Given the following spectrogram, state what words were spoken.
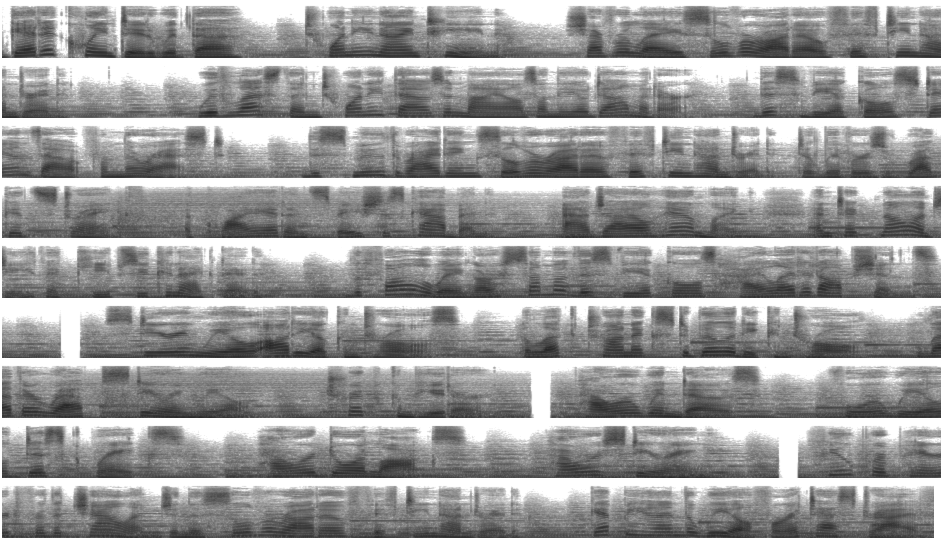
Get acquainted with the 2019 Chevrolet Silverado 1500. With less than 20,000 miles on the odometer, this vehicle stands out from the rest. The smooth-riding Silverado 1500 delivers rugged strength, a quiet and spacious cabin, agile handling, and technology that keeps you connected. The following are some of this vehicle's highlighted options. Steering wheel audio controls, electronic stability control, leather-wrapped steering wheel, trip computer, power windows, four-wheel disc brakes, power door locks, power steering. Feel prepared for the challenge in the Silverado 1500. Get behind the wheel for a test drive.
